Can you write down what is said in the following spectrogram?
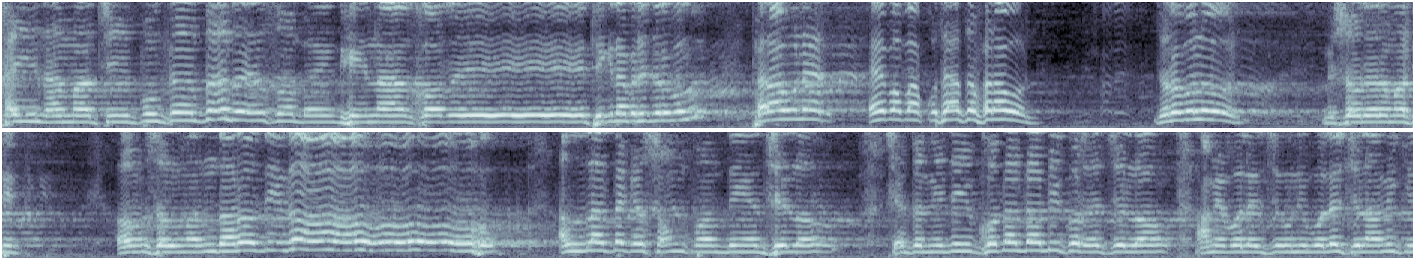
খাই না মাছি পোকা, তারে সবাই ঘৃণা করে। ঠিক না বেরিয়ে জোরে বলুন। ফেরাউনের, এ বাবা, কোথায় আছে ফেরাউন? জোরে বলুন। মিশরের মাটিতে, ও মুসলমান দরদি গো। আল্লাহ তাকে সম্পদ দিয়েছিল। সে তো নিজেই খোদা দাবি করেছিল। আমি বলেছি, উনি বলেছিল, আমি কি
